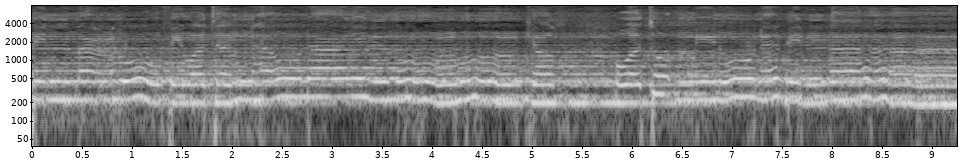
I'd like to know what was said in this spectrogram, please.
بالمعروف وتنهون عن المنكر وتؤمنون بالله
